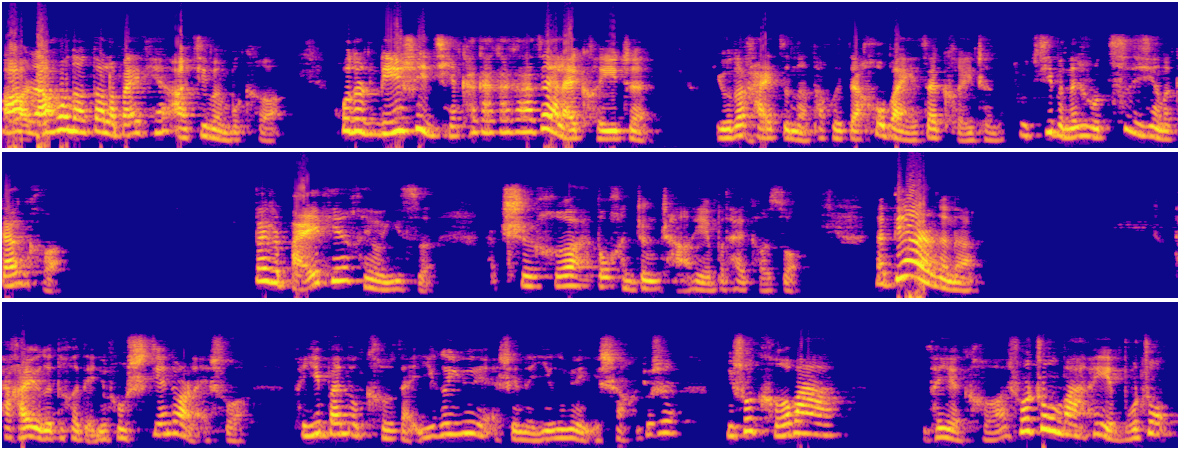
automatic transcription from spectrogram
啊，然后呢，到了白天啊，基本不咳，或者临睡前咔咔咔咔再来咳一阵。有的孩子呢，他会在后半夜再咳一阵就基本的这种刺激性的干咳。但是白天很有意思，他吃喝都很正常，也不太咳嗽。那第二个呢，他还有一个特点，就从时间段来说，他一般都咳嗽在一个月甚至一个月以上。就是你说咳吧，他也咳；说重吧，他也不重。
